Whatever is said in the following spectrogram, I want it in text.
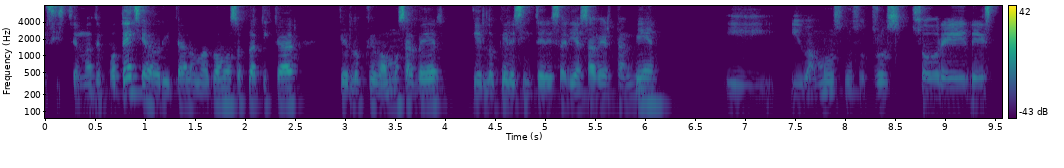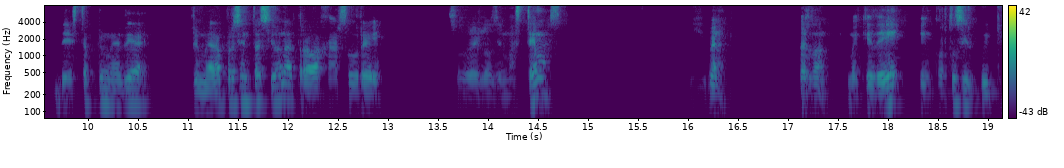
sistemas de potencia. Ahorita nomás vamos a platicar qué es lo que vamos a ver, qué es lo que les interesaría saber también. Y, y vamos nosotros sobre de, de esta primer primera presentación a trabajar sobre, sobre los demás temas. Y bueno, perdón, me quedé en cortocircuito.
